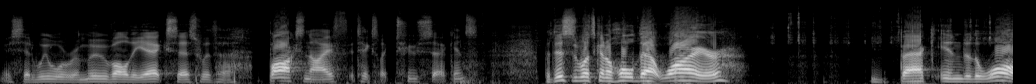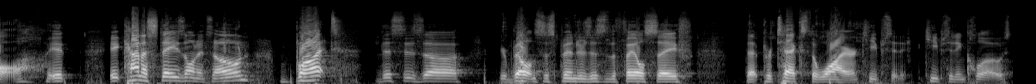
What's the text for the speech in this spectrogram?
Like I said, we will remove all the excess with a box knife. It takes like two seconds. But this is what's going to hold that wire back into the wall. It, it kind of stays on its own, but this is uh, your belt and suspenders. This is the fail safe that protects the wire, keeps it, keeps it enclosed.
